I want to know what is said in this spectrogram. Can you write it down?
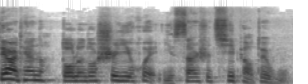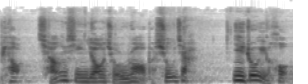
第二天呢，多伦多市议会以三十七票对五票强行要求 Rob 休假。一周以后，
